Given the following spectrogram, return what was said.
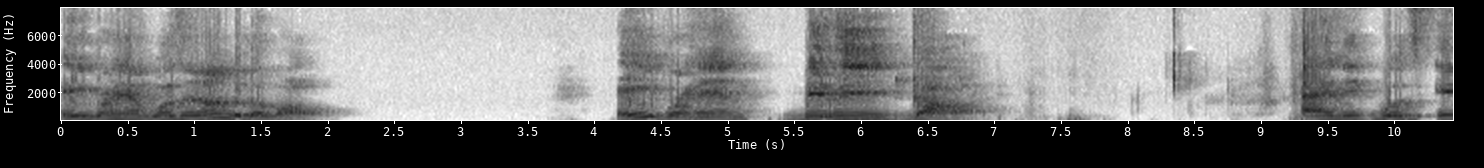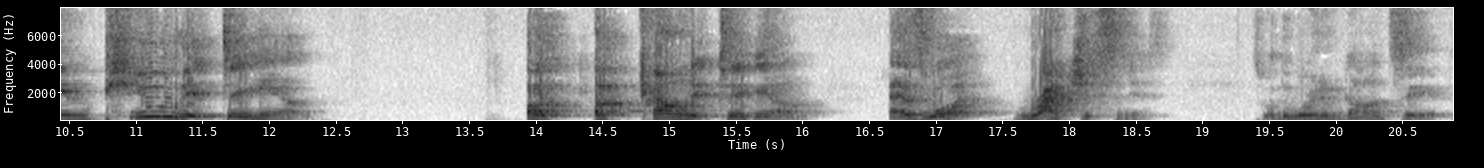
Abraham wasn't under the law. Abraham believed God. And it was imputed to him, accounted to him as what? Righteousness. That's what the word of God says.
